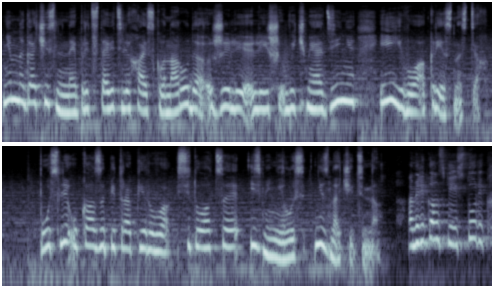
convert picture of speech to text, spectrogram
Немногочисленные представители хайского народа жили лишь в Ичмиадине и его окрестностях. После указа Петра I ситуация изменилась незначительно. Американский историк,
